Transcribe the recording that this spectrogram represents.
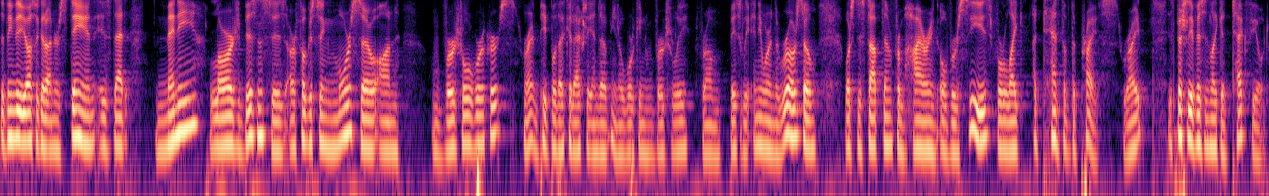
The thing that you also got to understand is that many large businesses are focusing more so on virtual workers, right? People that could actually end up, you know, working virtually from basically anywhere in the world. So, what's to stop them from hiring overseas for like a tenth of the price, right? Especially if it's in like a tech field.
